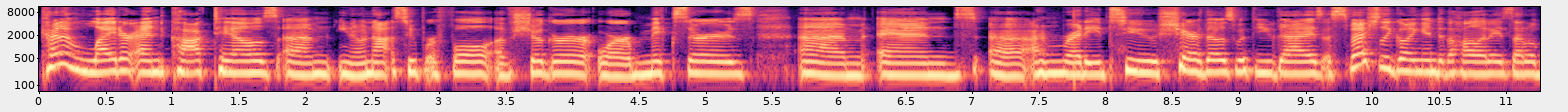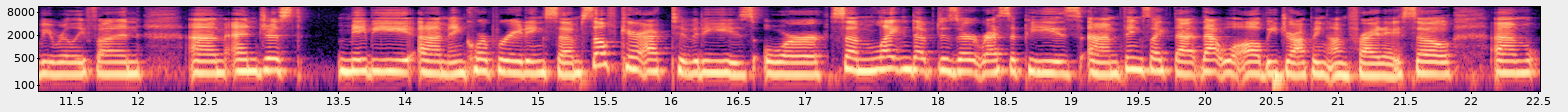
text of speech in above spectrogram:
kind of lighter end cocktails, um, you know, not super full of sugar or mixers. Um, and uh, I'm ready to share those with you guys, especially going into the holidays. That'll be really fun. Um, and just maybe um, incorporating some self care activities or some lightened up dessert recipes, um, things like that. That will all be dropping on Friday. So um,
